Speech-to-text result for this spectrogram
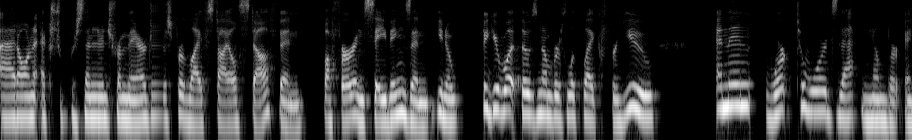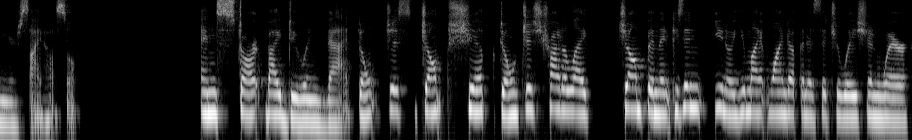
add on an extra percentage from there just for lifestyle stuff and buffer and savings and, you know, figure what those numbers look like for you. And then work towards that number in your side hustle and start by doing that. Don't just jump ship. Don't just try to like jump and then, because then, you know, you might wind up in a situation where,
